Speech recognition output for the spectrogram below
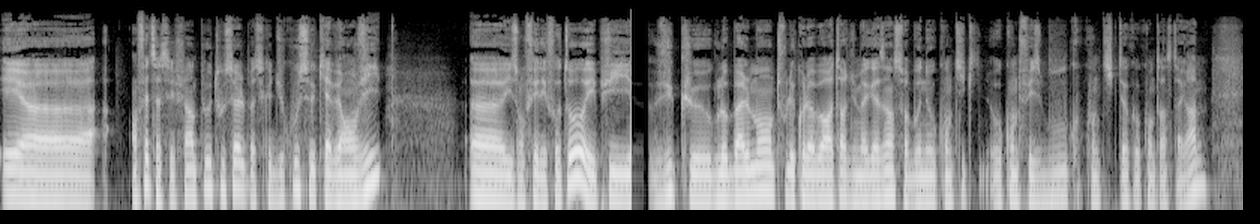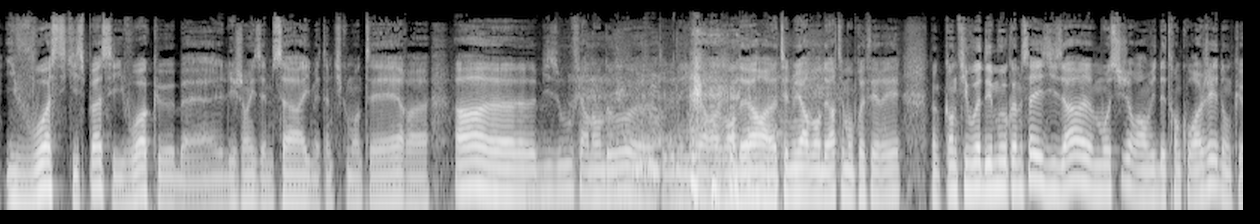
Et en fait, ça s'est fait un peu tout seul parce que du coup, ceux qui avaient envie, ils ont fait des photos. Et puis, vu que globalement tous les collaborateurs du magasin sont abonnés au compte, au compte Facebook, au compte TikTok, au compte Instagram, ils voient ce qui se passe et ils voient que bah, les gens ils aiment ça, ils mettent un petit commentaire, euh, ah euh, bisous Fernando, euh, t'es le meilleur vendeur, t'es le meilleur vendeur, t'es mon préféré. Donc quand ils voient des mots comme ça, ils se disent ah moi aussi j'aurais envie d'être encouragé. Donc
